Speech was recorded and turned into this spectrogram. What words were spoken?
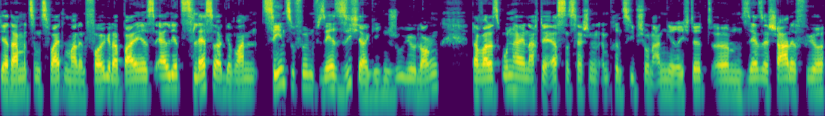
der damit zum zweiten Mal in Folge dabei ist. Elliot Slesser gewann 10 zu 5 sehr sicher gegen Zhu Long. Da war das Unheil nach der ersten Session im Prinzip schon angerichtet. Ähm, sehr, sehr schade für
